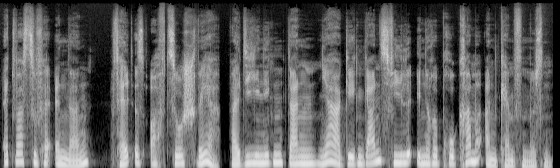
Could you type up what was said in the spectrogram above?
etwas zu verändern, fällt es oft so schwer, weil diejenigen dann ja gegen ganz viele innere Programme ankämpfen müssen.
